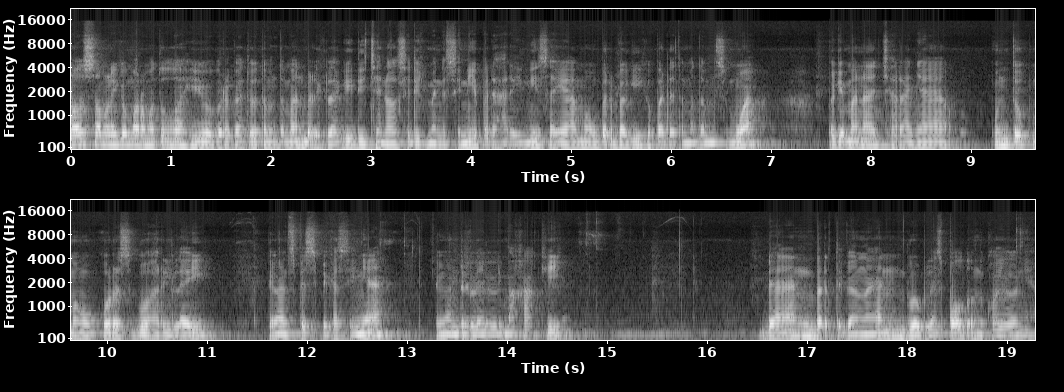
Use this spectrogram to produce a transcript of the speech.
Halo assalamualaikum warahmatullahi wabarakatuh. Teman-teman balik lagi di channel Sidik Mendes ini. Pada hari ini saya mau berbagi kepada teman-teman semua bagaimana caranya untuk mengukur sebuah relay dengan spesifikasinya dengan relay 5 kaki dan bertegangan 12 volt untuk coilnya.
